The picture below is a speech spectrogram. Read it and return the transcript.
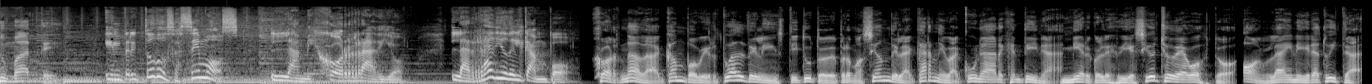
Sumate. Entre todos hacemos la mejor radio, la radio del campo. Jornada Campo Virtual del Instituto de Promoción de la Carne Vacuna Argentina. Miércoles 18 de agosto. Online y gratuita.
